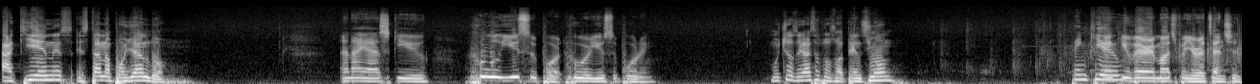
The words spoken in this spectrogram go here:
a quiénes están apoyando? And I ask you, who will you support? Who are you supporting? Muchas gracias por su atención. Thank you. Thank you very much for your attention.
